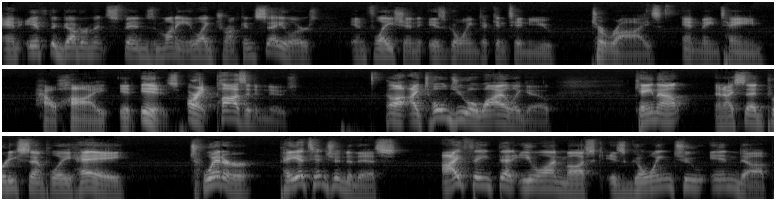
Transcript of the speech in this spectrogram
and if the government spends money like drunken sailors, inflation is going to continue to rise and maintain how high it is. All right, positive news. Uh, I told you a while ago, came out and I said pretty simply, hey, Twitter, pay attention to this. I think that Elon Musk is going to end up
